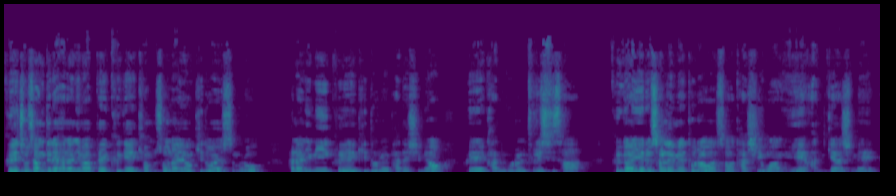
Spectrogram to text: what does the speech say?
그의 조상들의 하나님 앞에 크게 겸손하여 기도하였으므로 하나님이 그의 기도를 받으시며 그의 간구를 들으시사 그가 예루살렘에 돌아와서 다시 왕 위에 앉게 하심에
